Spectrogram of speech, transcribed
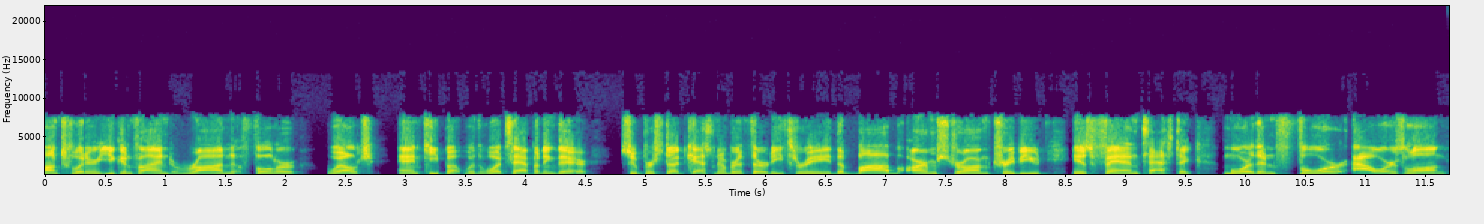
On Twitter, you can find Ron Fuller Welch and keep up with what's happening there. Super Studcast number 33. The Bob Armstrong tribute is fantastic. More than four hours long.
